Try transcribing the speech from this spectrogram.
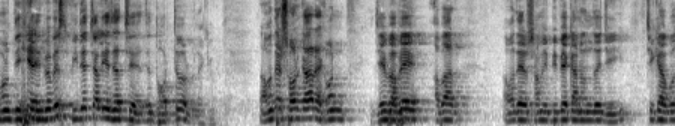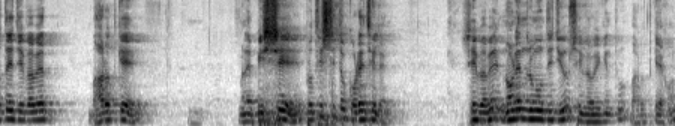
মনে দিয়ে এইভাবে স্পিডে চালিয়ে যাচ্ছে যে ধরতে পারবে না কেউ। আমাদের সরকার এখন যেভাবে আবার আমাদের স্বামী বিবেকানন্দজি চিকাগোতে যেভাবে ভারতকে মানে বিশ্বে প্রতিষ্ঠিত করেছিলেন সেইভাবে নরেন্দ্র মোদীজিও সেইভাবে কিন্তু ভারতকে এখন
